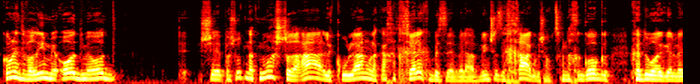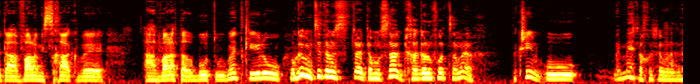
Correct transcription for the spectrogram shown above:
כל מיני דברים מאוד מאוד, שפשוט נתנו השראה לכולנו לקחת חלק בזה, ולהבין שזה חג, ושאנחנו צריכים לחגוג כדורגל, ואת האהבה למשחק, ואהבה לתרבות, הוא באמת כאילו, הוא גם המציא את המושג חג אלופות שמח. תקשיב, הוא באמת, אתה חושב על זה.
